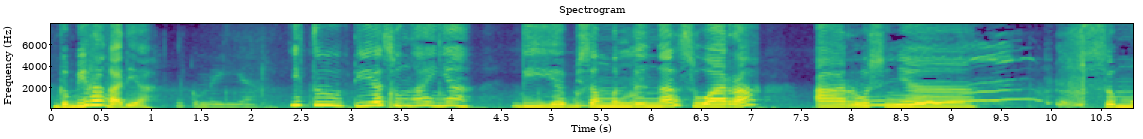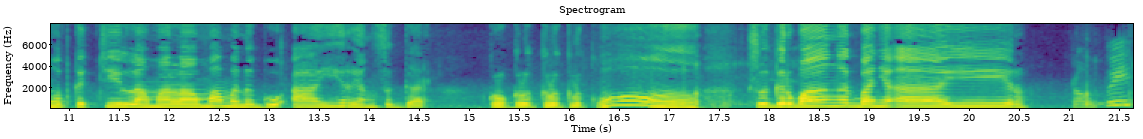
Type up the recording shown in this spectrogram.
Gembira nggak dia? Gembira. Itu dia sungainya. Dia bisa mendengar suara arusnya. Semut kecil lama-lama meneguk air yang segar. Glek glek glek glek. Wow, segar banget banyak air. Tapi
